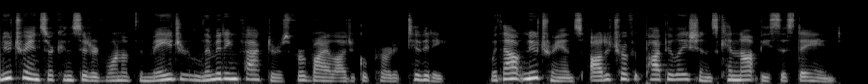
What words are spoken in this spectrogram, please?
Nutrients are considered one of the major limiting factors for biological productivity. Without nutrients, autotrophic populations cannot be sustained.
